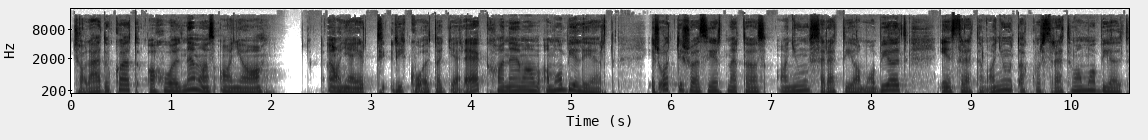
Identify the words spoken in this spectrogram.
családokat, ahol nem az anya anyáért rikolt a gyerek, hanem a, a mobilért. És ott is azért, mert az anyu szereti a mobilt, én szeretem anyút, akkor szeretem a mobilt.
